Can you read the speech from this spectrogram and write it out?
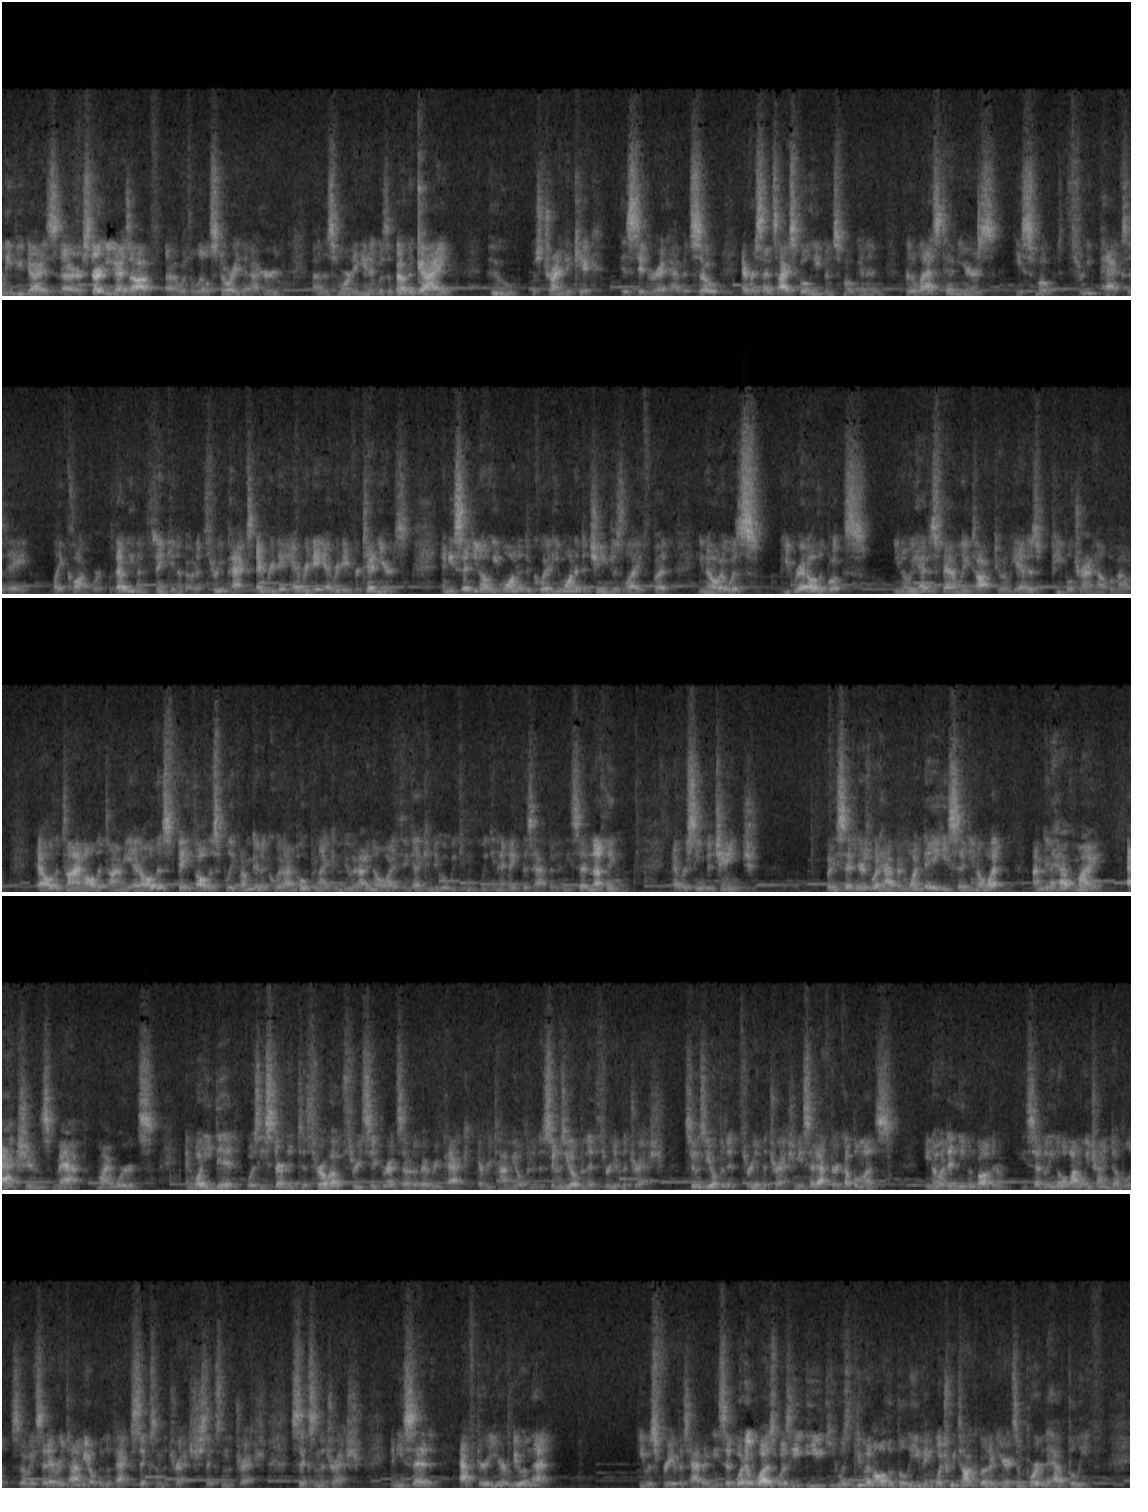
to leave you guys, uh, or start you guys off uh, with a little story that I heard uh, this morning. And it was about a guy who was trying to kick his cigarette habit. So, ever since high school, he'd been smoking, and for the last 10 years, he smoked three packs a day like clockwork without even thinking about it. Three packs every day, every day, every day for 10 years. And he said, you know, he wanted to quit, he wanted to change his life, but, you know, it was, he read all the books. You know, he had his family talk to him, he had his people try and help him out. All the time, all the time, he had all this faith, all this belief. I'm gonna quit. I'm hoping I can do it. I know. I think I can do it. We can. We can make this happen. And he said nothing ever seemed to change. But he said, here's what happened. One day he said, you know what? I'm gonna have my actions map my words. And what he did was he started to throw out three cigarettes out of every pack every time he opened it. As soon as he opened it, three in the trash. As soon as he opened it, three in the trash. And he said after a couple months, you know, it didn't even bother him. He said, you know, why don't we try and double it? So he said every time he opened the pack, six in the trash, six in the trash, six in the trash. And he said after a year of doing that, he was free of his habit. And he said what it was was he, he, he was doing all the believing, which we talk about in here. It's important to have belief.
